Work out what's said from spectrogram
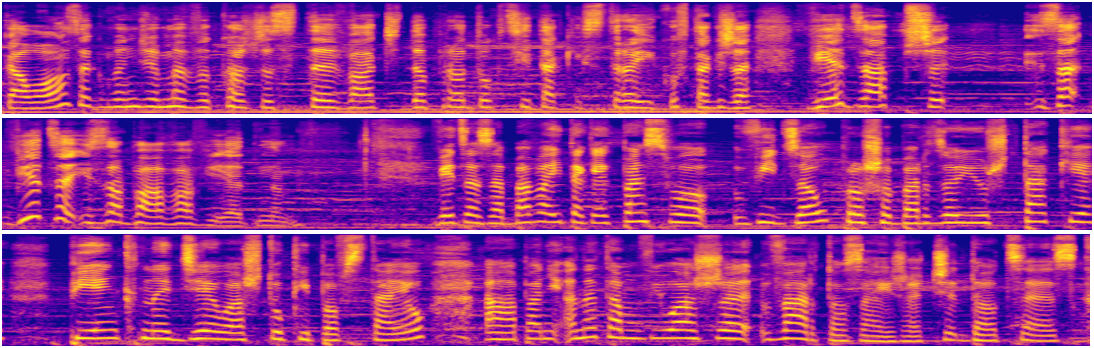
gałązek będziemy wykorzystywać do produkcji takich stroików, także wiedza, przy, za, wiedza i zabawa w jednym. Wiedza, zabawa i tak jak Państwo widzą, proszę bardzo, już takie piękne dzieła sztuki powstają. A Pani Aneta mówiła, że warto zajrzeć do CSK,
